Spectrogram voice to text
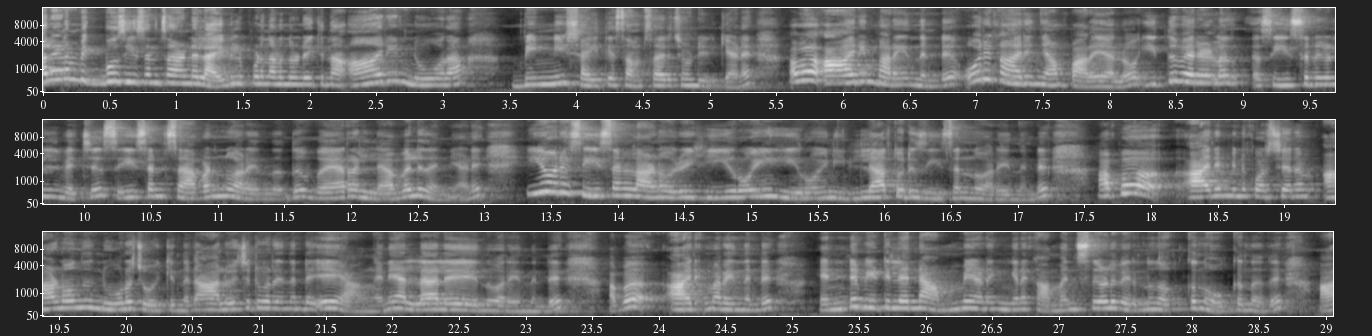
മലയാളം ബിഗ് ബോസ് സീസൺ സെവന്റെ ലൈവിൽ ഇപ്പോൾ നടന്നുകൊണ്ടിരിക്കുന്ന ആര്യൻ നൂറ ബിന്നി ശൈത്യ സംസാരിച്ചുകൊണ്ടിരിക്കുകയാണ്. അപ്പോൾ ആര്യൻ പറയുന്നുണ്ട് ഒരു കാര്യം ഞാൻ പറയാലോ. ഇതുവരെയുള്ള സീസണുകളിൽ വെച്ച് സീസൺ സെവൻ എന്ന് പറയുന്നത് വേറെ ലെവൽ തന്നെയാണ്. ഈ ഒരു സീസണിലാണ് ഒരു ഹീറോയും ഹീറോയിൻ ഇല്ലാത്തൊരു സീസൺ എന്ന് പറയുന്നുണ്ട്. അപ്പോൾ ആര്യൻ പിന്നെ കുറച്ച് നേരം ആണോ എന്ന് നൂറ ചോദിക്കുന്നുണ്ട്. ആലോചിച്ചിട്ട് പറയുന്നുണ്ട് ഏ അങ്ങനെയല്ല അല്ലേ? എന്ന് പറയുന്നുണ്ട്. അപ്പോൾ ആര്യൻ പറയുന്നുണ്ട് എന്റെ വീട്ടിൽ എന്റെ അമ്മയാണ് ഇങ്ങനെ കമൻസുകൾ വരുന്നതൊക്കെ നോക്കുന്നത്. ആ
